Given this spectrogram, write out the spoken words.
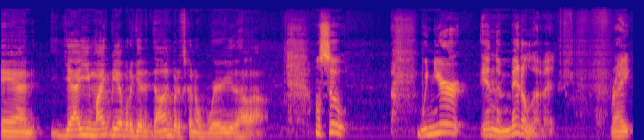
And yeah, you might be able to get it done, but it's going to wear you the hell out. Well, so when you're in the middle of it, right?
